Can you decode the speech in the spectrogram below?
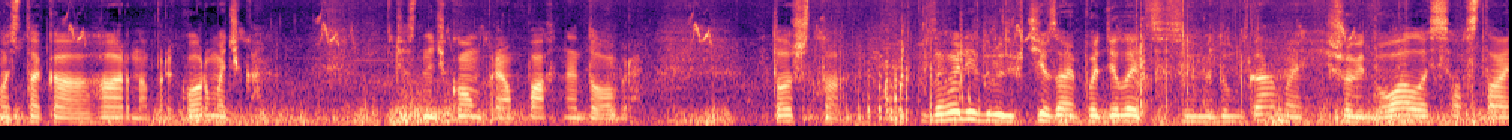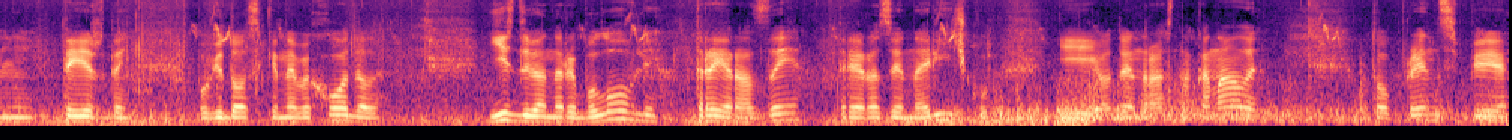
ось така гарна прикормочка. Часничком прям пахне добре. Тож так. Взагалі, друзі, хотів з вами поділитися своїми думками, що відбувалося останній тиждень, бо відосики не виходили. Їздив я на риболовлі три рази, три рази на річку і один раз на канали. То, в принципі,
